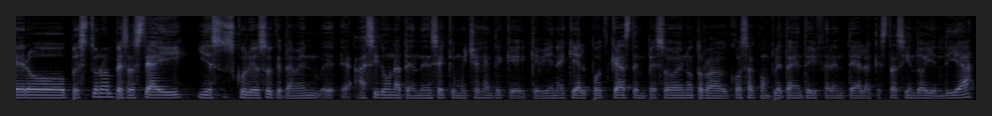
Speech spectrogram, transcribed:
pero pues tú no empezaste ahí y eso es curioso que también eh, ha sido una tendencia que mucha gente que, que, viene aquí al podcast empezó en otra cosa completamente diferente a la que está haciendo hoy en día.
